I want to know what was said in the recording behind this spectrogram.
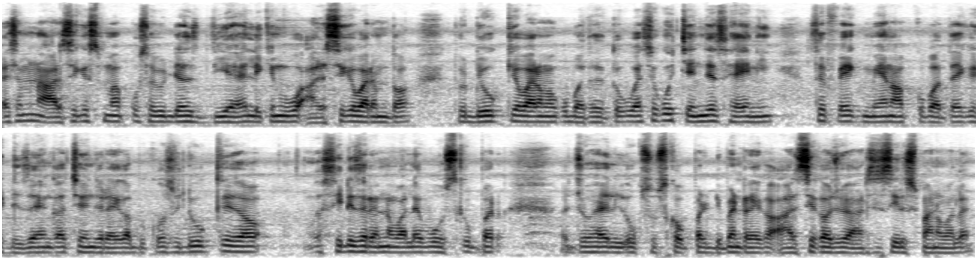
वैसे मैंने आर सी के इसमें आपको सभी डिटेल्स दिया है, लेकिन वो आर सी के बारे में था तो ड्यूक के बारे में आपको बता देता हूँ वैसे कोई चेंजेस है नहीं, सिर्फ़ एक मेन आपको पता है कि डिज़ाइन का चेंज रहेगा बिकॉज़ ड्यूक के सीरीज़ रहने वाला है, वो उसके ऊपर जो है लुक्स उसके ऊपर डिपेंड रहेगा। आरसी का जो है आर सी सीरीज़ पाने वाला है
